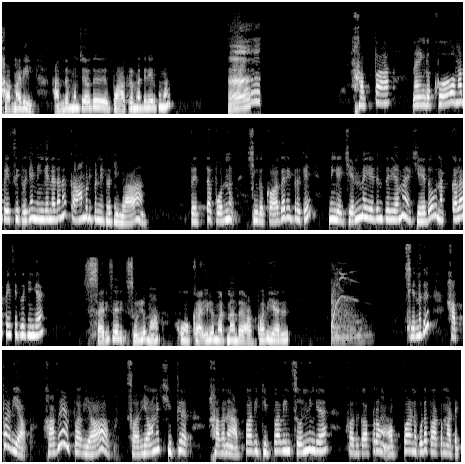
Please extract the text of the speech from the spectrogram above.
அம்மாடி அந்த மூஞ்சாவது பாக்குற மாதிரி இருக்குமா? அப்பா நான் இங்க கோவமா பேசிட்டு இருக்கேன். நீங்க என்னடா காமெடி பண்ணிட்டு இருக்கீங்களா? பெத்த பொண்ணு இங்க கதறிட்டு இருக்கேன். நீங்க என்ன ஏதுன்னு தெரியாம ஏதோ நக்கலா பேசிட்டு இருக்கீங்க. சரி சரி சொல்லுமா. உன் கையில மாட்டின அந்த அப்பாவி யாரு? என்னது? அப்பாவியா? அவன் அப்பாவியா? சரியான ஹிட்லர். அவனை அப்பாவி கிப்பாவின்னு சொன்னீங்க. அதுக்கப்புறம் அப்பான்னு கூட பார்க்க மாட்டேன்.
